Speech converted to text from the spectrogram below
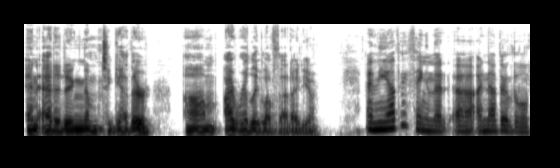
and editing them together. Um, I really love that idea. And the other thing that, uh, another little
